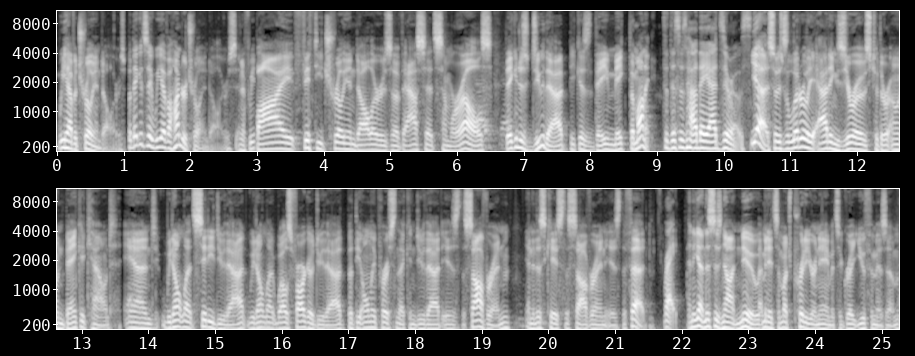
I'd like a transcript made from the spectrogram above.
We have a trillion dollars. But they could say we have a $100 trillion. And if we buy $50 trillion of assets somewhere else, they can just do that because they make the money. So this is how they add zeros. Yeah. So it's literally adding zeros to their own bank account. And we don't let Citi do that. We don't let Wells Fargo do that. But the only person that can do that is the sovereign. And in this case, the sovereign is the Fed. Right. And again, this is not new. I mean, it's a much prettier name. It's a great euphemism.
